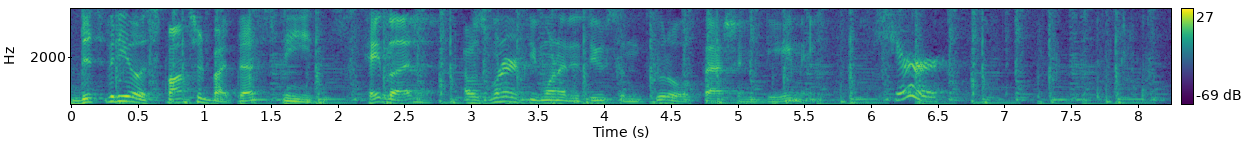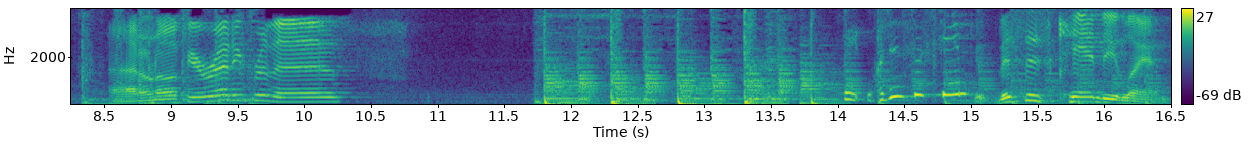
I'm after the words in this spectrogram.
This video is sponsored by Best Fiends. Hey bud, I was wondering if you wanted to do some good old fashioned gaming. Sure. I don't know if you're ready for this. Wait, what is this game? This is Candyland.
